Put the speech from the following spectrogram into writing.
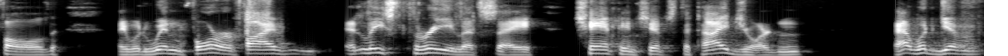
fold. They would win four or five, at least three, let's say, championships to tie Jordan. That would give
